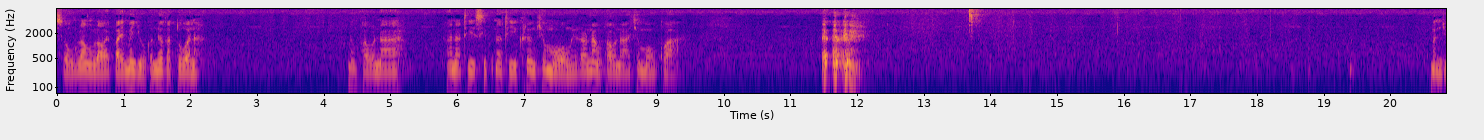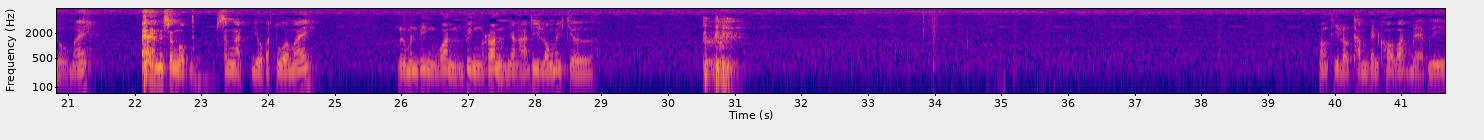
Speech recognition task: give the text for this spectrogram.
ส่งล่องลอยไปไม่อยู่กับเนื้อกับตัวนะนั่งภาวนาห้านาทีสิบนาทีครึ่งชั่วโมงนี่เรานั่งภาวนาชั่วโมงกว่า มันอยู่ไหม มันสงบสงัดอยู่กับตัวไหม หรือมันวิ่งว่อนวิ่งร่อนยังหาที่ลงไม่เจอ บางทีเราทำเป็นข้อวัดแบบนี้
